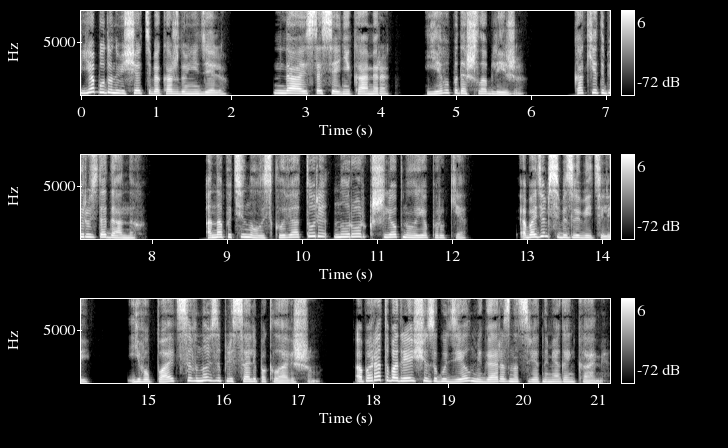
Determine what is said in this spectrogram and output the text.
Я буду навещать тебя каждую неделю. Да, из соседней камеры. Ева подошла ближе. Как я доберусь до данных? Она потянулась к клавиатуре, но Рорк шлепнул ее по руке. Обойдемся без любителей. Его пальцы вновь заплясали по клавишам. Аппарат ободряюще загудел, мигая разноцветными огоньками.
